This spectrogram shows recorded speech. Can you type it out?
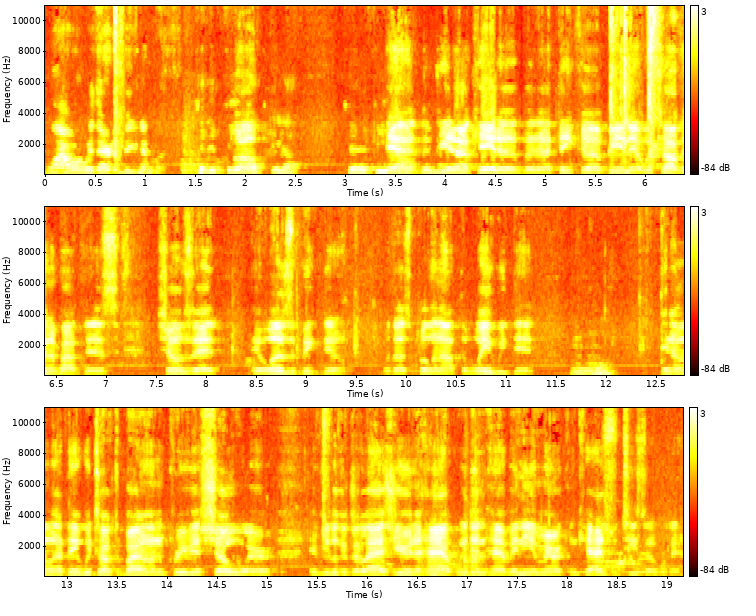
Why were we there to begin with? To defeat Well, Al Qaeda. To defeat Yeah, Al Qaeda. defeat Al Qaeda, but I think uh, being that we're talking about this shows that it was a big deal with us pulling out the way we did. Mhm. You know, I think we talked about it on the previous show where if you look at the last year and a half, we didn't have any American casualties over there.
